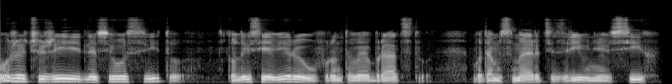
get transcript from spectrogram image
Може, чужі для всього світу. Колись я вірив у фронтове братство, бо там смерть зрівнює всіх,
